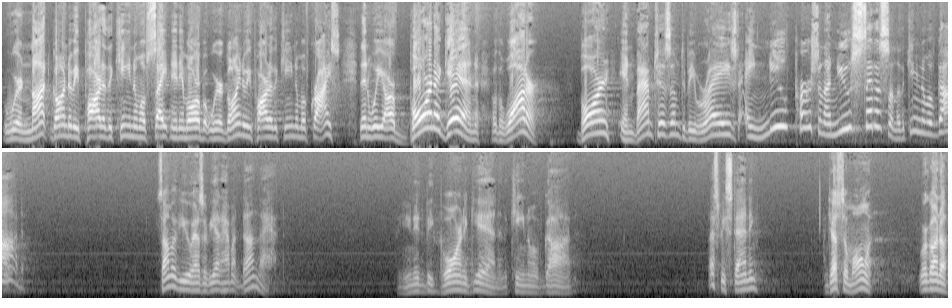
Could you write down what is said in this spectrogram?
we're not going to be part of the kingdom of Satan anymore, but we're going to be part of the kingdom of Christ, then we are born again of the water born in baptism to be raised a new person, a new citizen of the kingdom of God. Some of you, as of yet, haven't done that. You need to be born again in the kingdom of God. Let's be standing. In just a moment, we're going to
